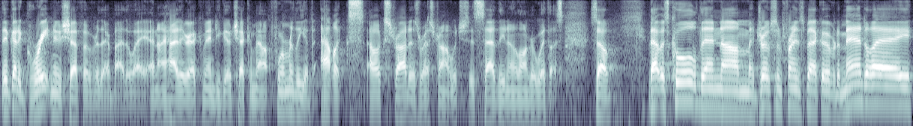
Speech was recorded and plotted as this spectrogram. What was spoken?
They've got a great new chef over there, by the way, and I highly recommend you go check him out. Formerly of Alex Alex Stratta's restaurant, which is sadly no longer with us. So that was cool. Then um, I drove some friends back over to Mandalay.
